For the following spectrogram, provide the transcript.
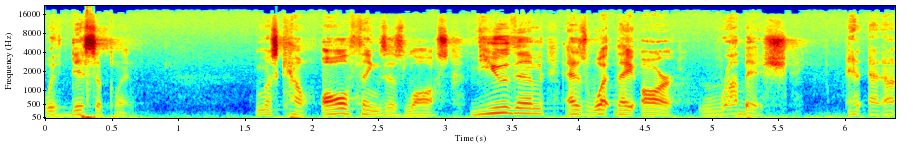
with discipline. We must count all things as lost, view them as what they are rubbish. And, and uh,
